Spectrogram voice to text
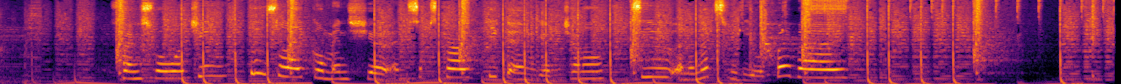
Thanks for watching. Please like, comment, share, and subscribe to TKM Game channel. See you in the next video. Bye bye.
